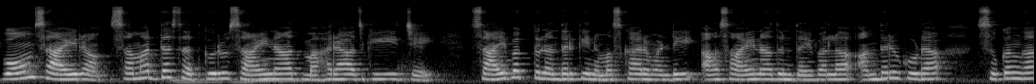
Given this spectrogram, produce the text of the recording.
ఓం సాయిరామ్. సమర్థ సద్గురు సాయినాథ్ మహారాజ్కి జై. సాయి భక్తులందరికీ నమస్కారం అండి. ఆ సాయినాథుని దయవల్ల అందరూ కూడా సుఖంగా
